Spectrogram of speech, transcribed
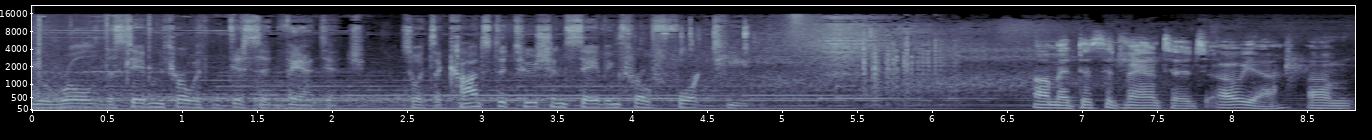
you roll the saving throw with disadvantage. So it's a Constitution saving throw 14. Um, at disadvantage. Oh yeah. Um,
